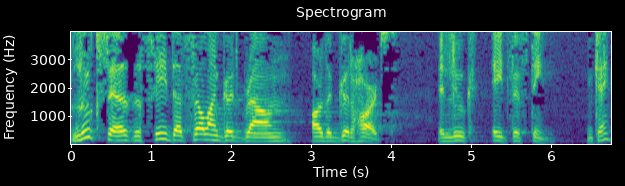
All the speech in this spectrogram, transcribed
Luke says the seed that fell on good ground are the good hearts in Luke 8:15. Okay?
